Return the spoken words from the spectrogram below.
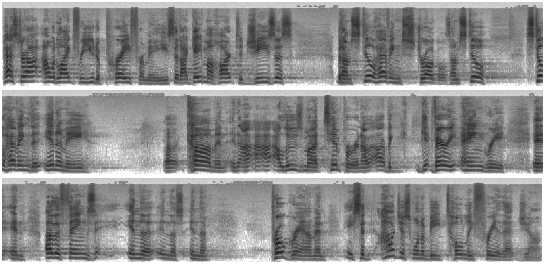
Pastor, I, I would like for you to pray for me. He said, I gave my heart to Jesus, but I'm still having struggles. I'm still, still having the enemy uh, come and, and I, I, lose my temper and I, I get very angry and, and, other things in the, in, the, in the program. And he said, I just want to be totally free of that junk.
